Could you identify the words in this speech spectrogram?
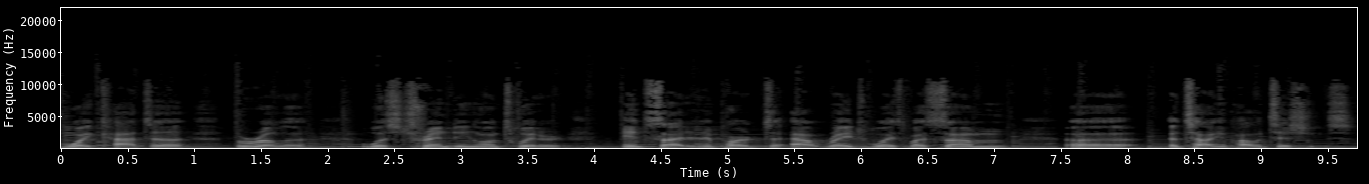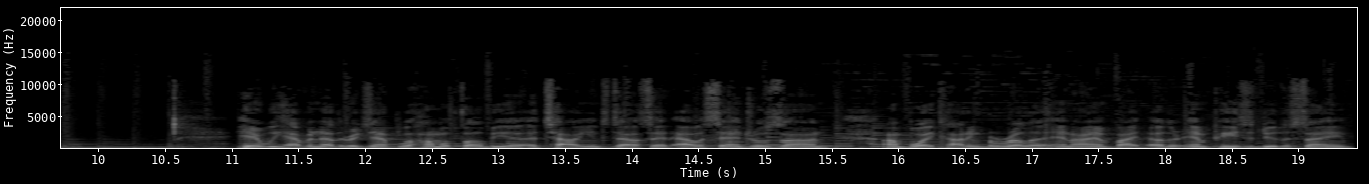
boycotta Barilla was trending on Twitter, incited in part to outrage voiced by some uh, Italian politicians. Here we have another example of homophobia Italian style, said Alessandro Zan. I'm boycotting Barilla and I invite other MPs to do the same.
